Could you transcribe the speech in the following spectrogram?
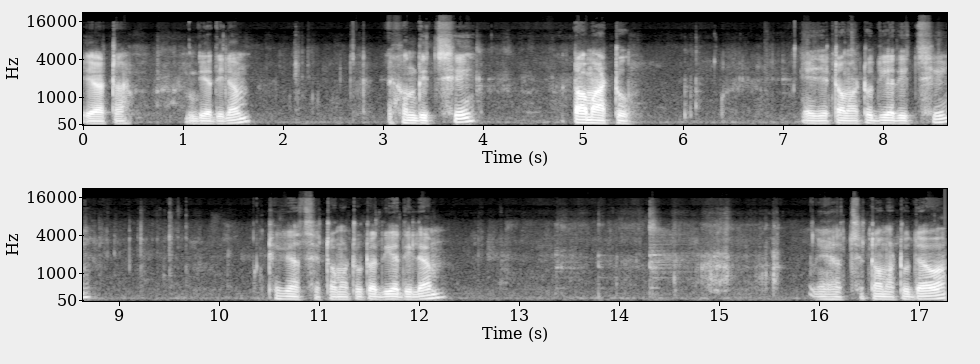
ইয়াটা দিয়ে দিলাম। এখন দিচ্ছি টমাটো। এই যে টমাটো দিয়ে দিচ্ছি। ঠিক আছে, টমাটোটা দিয়ে দিলাম। এ হচ্ছে টমাটো দেওয়া।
